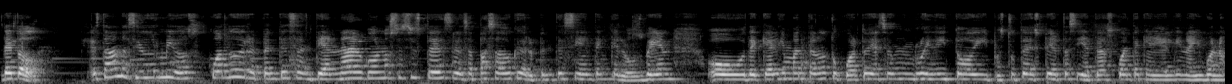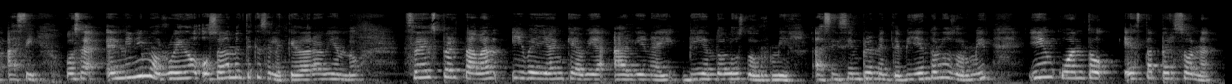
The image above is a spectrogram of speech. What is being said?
de todo. Estaban así dormidos cuando de repente sentían algo, no sé si a ustedes les ha pasado que de repente sienten que los ven o de que alguien va entrando a tu cuarto y hace un ruidito y pues tú te despiertas y ya te das cuenta que hay alguien ahí, bueno, así. O sea, el mínimo ruido o solamente que se le quedara viendo se despertaban y veían que había alguien ahí viéndolos dormir, así simplemente viéndolos dormir y en cuanto esta persona,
